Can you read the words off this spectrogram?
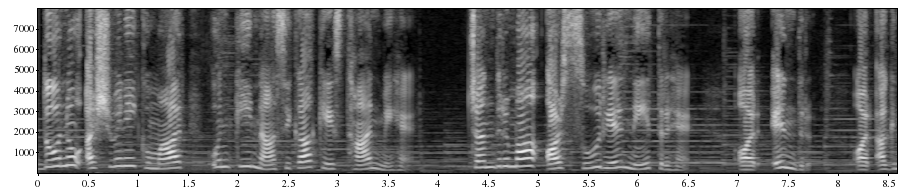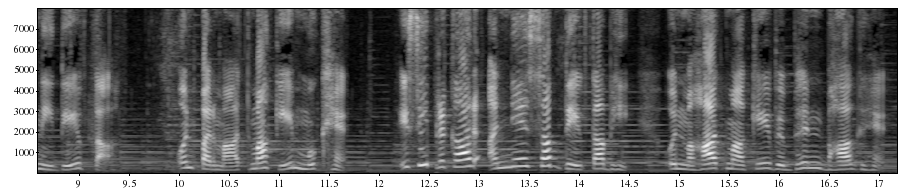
दोनों अश्विनी कुमार उनकी नासिका के स्थान में हैं। चंद्रमा और सूर्य नेत्र हैं और इंद्र और अग्नि देवता उन परमात्मा के मुख हैं। इसी प्रकार अन्य सब देवता भी उन महात्मा के विभिन्न भाग हैं।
